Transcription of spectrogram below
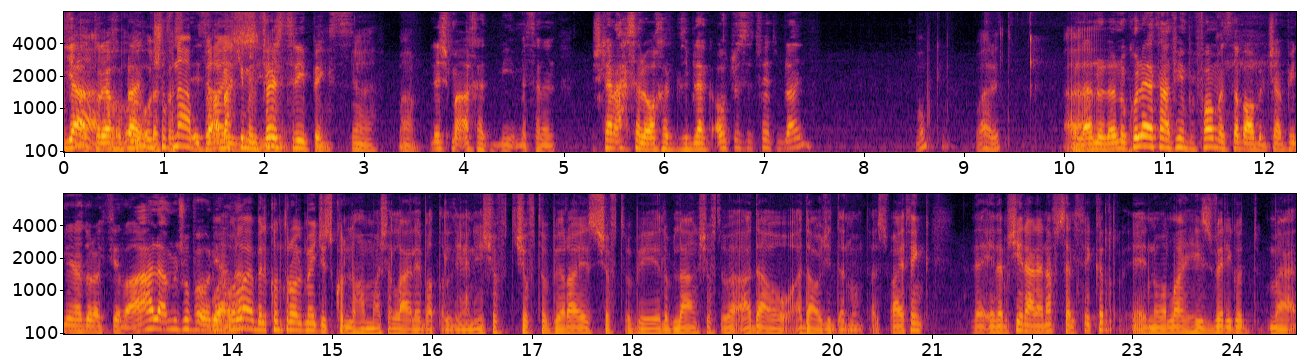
يا ترى ياخذ blind بس, بس وشفناه اذا بحكي من يعني. first 3 picks ليش ما أخذ مثلا مش كان أحسن لو أخذ لي بلانك أو تويست فيت blind ممكن وارد. آه، لأنه لأنه كلياتنا عارفين البرفورمانس تبعه بالشامبيونين هذول كثير. رائع هلا بنشوفه اوريانا والله بالكنترول ميجز كلهم ما شاء الله عليه بطل يعني شفت شفته برايز شفته بلبلانك شفته اداؤه أداؤه جدا ممتاز. فأي ثينك اذا إذا مشينا على نفس الفكر إنه والله هيز فيري جود مع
